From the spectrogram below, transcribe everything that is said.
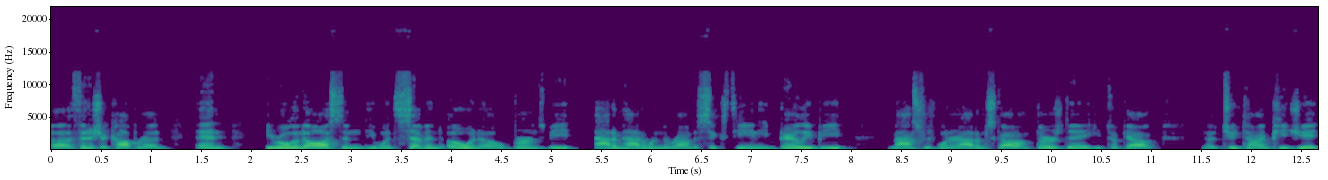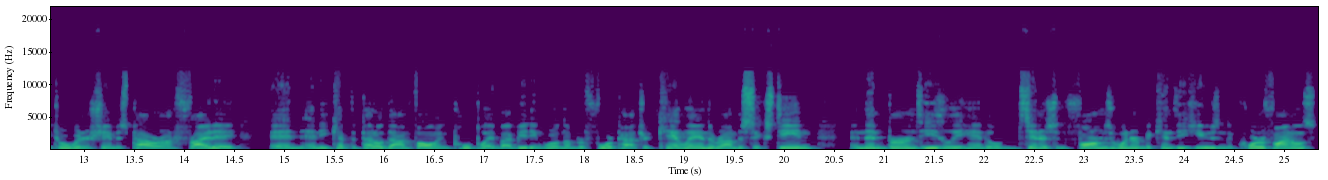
uh, finish at Copperhead. And he rolled into Austin. He went 7 0 0. Burns beat Adam Hadwin in the round of 16. He barely beat Masters winner Adam Scott on Thursday. He took out you know two-time PGA Tour winner Seamus Power on Friday, and and he kept the pedal down following pool play by beating world number four Patrick Cantlay in the round of 16. And then Burns easily handled Sanderson Farms winner Mackenzie Hughes in the quarterfinals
